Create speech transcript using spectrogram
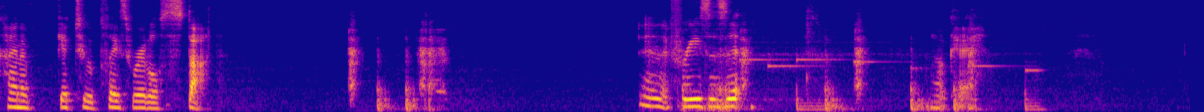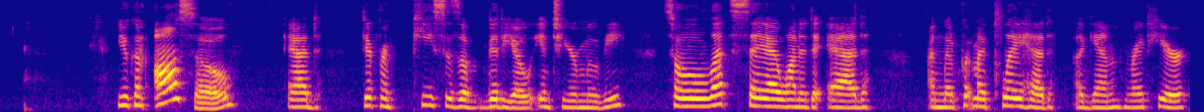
kind of get to a place where it'll stop. And it freezes it. Okay. You can also add different pieces of video into your movie. So let's say I wanted to add, I'm going to put my playhead again right here,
